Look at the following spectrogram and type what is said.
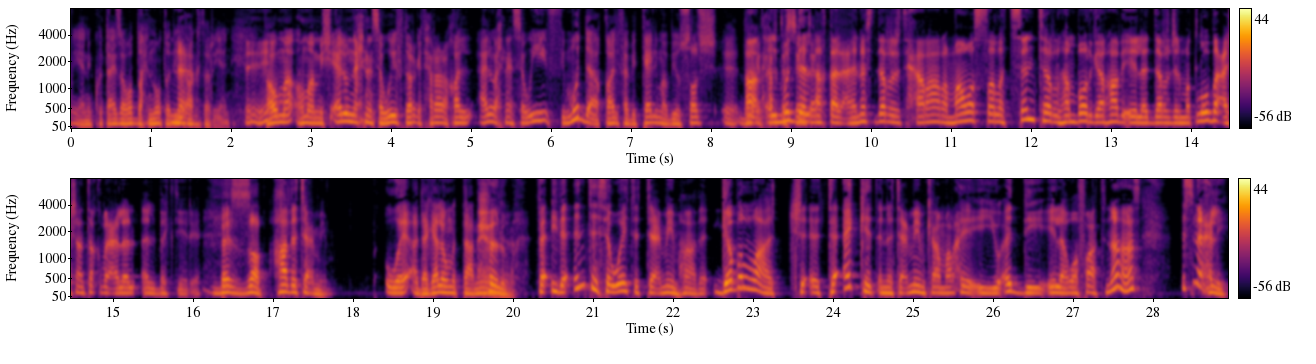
يعني كنت عايز أوضح النقطة دي نعم. أكتر يعني إيه؟ فهم هم مش قالوا إن إحنا نسويه في درجة حرارة أقل قالوا إحنا نسويه في مدة أقل فبالتالي ما بيوصلش آه، درجة آه حرارة المدة ال center. الأقل على نفس درجة حرارة ما وصلت center الهمبرجر هذه إلى الدرجة المطلوبة عشان تقضي على ال- البكتيريا بالظبط هذا تعميم وده جالهم التعميم حلو. فإذا أنت سويت التعميم هذا قبل لا تأكد أن التعميم كان راح يؤدي إلى وفاة ناس اسمح لي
